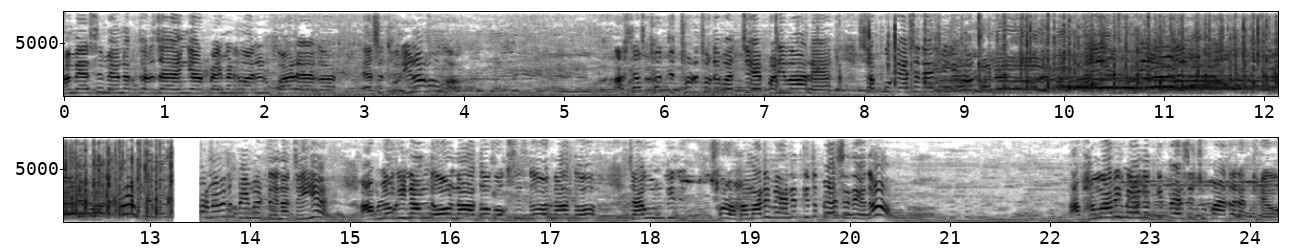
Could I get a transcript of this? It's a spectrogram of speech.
हम ऐसे मेहनत कर जाएँगे और पेमेंट हमारी रुका रहेगा। ऐसे थोड़ी ना होगा? और सब छोटे छोटे बच्चे हैं, परिवार है, सबको कैसे देखेंगे हम में भी तो पेमेंट देना चाहिए आप लोग इनाम दो ना दो बॉक्सिस दो ना दो चाहे उनकी छोड़ो, हमारी मेहनत की तो पैसे दे दो। आप हमारी मेहनत के पैसे छुपा कर रखे हो।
